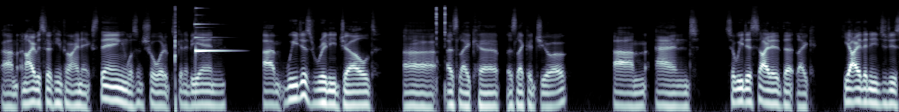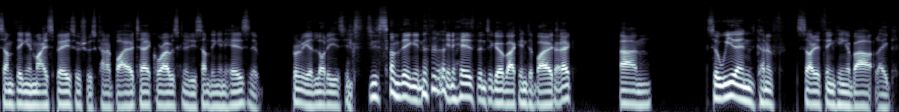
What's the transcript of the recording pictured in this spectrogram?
Um, and I was looking for my next thing, wasn't sure what it was going to be in. Um, we just really gelled uh, as like a as like a duo, um, and so we decided that like he either needed to do something in my space, which was kind of biotech, or I was going to do something in his, and it was probably a lot easier to do something in in his than to go back into biotech. Um, so we then kind of started thinking about like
